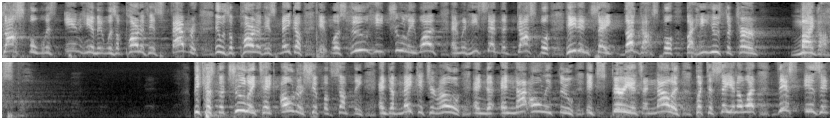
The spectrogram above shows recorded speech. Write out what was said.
gospel was in him. It was a part of his fabric. It was a part of his makeup. It was who he truly was. And when he said the gospel, he didn't say the gospel, but he used the term my gospel. Because to truly take ownership of something and to make it your own and, to, and not only through experience and knowledge, but to say, you know what? This isn't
